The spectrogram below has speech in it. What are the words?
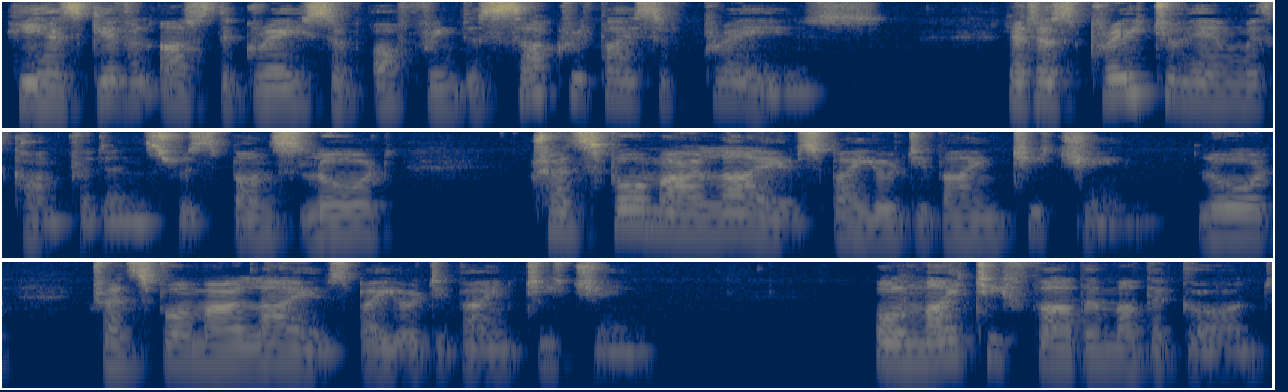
he has given us the grace of offering the sacrifice of praise let us pray to him with confidence. Response, Lord, transform our lives by your divine teaching. Lord, transform our lives by your divine teaching. Almighty Father, Mother God,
